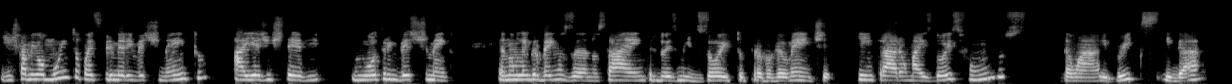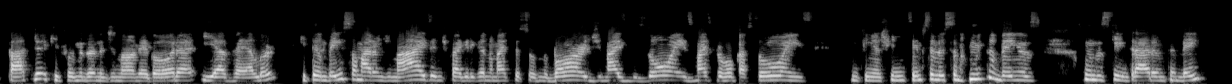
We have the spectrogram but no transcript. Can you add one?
A gente caminhou muito com esse primeiro investimento. Aí a gente teve um outro investimento. Eu não lembro bem os anos, tá? Entre 2018, provavelmente, que entraram mais dois fundos. Então, a Ibrix, IGA, Pátria, que foi mudando de nome agora, e a Valor, que também somaram demais. A gente foi agregando mais pessoas no board, mais visões, mais provocações. Enfim, acho que a gente sempre selecionou muito bem os fundos que entraram também.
